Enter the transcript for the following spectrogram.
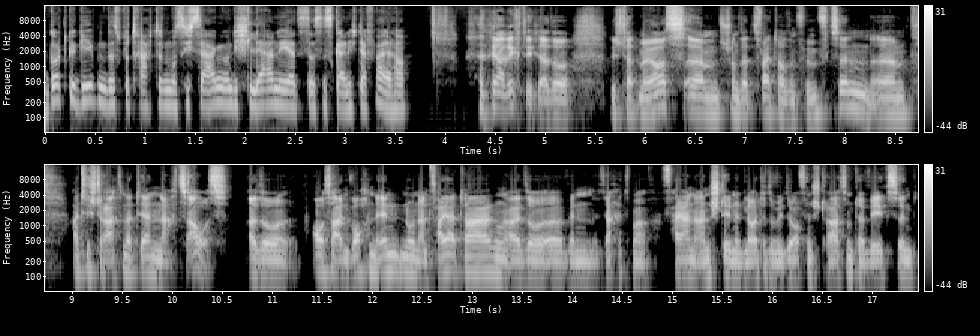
Gottgegebenes betrachtet, muss ich sagen. Und ich lerne jetzt, das ist gar nicht der Fall. Ha? Ja, richtig. Also die Stadt Mörs ähm, schon seit 2015 ähm, hat die Straßenlaternen nachts aus. Also außer an Wochenenden und an Feiertagen, also äh, wenn, ich sag jetzt mal, Feiern anstehen und Leute sowieso auf den Straßen unterwegs sind,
